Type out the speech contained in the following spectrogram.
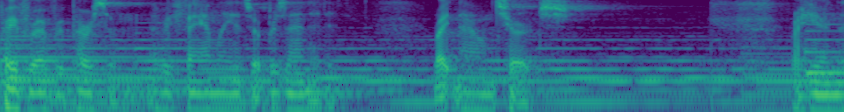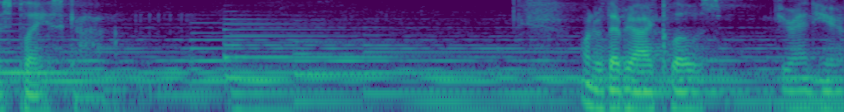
Pray for every person, every family is represented right now in church right here in this place, God. I wonder with every eye closed, if you're in here,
